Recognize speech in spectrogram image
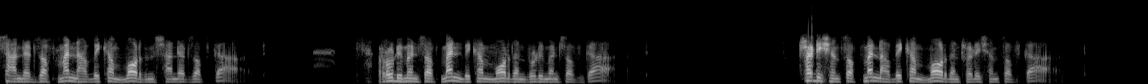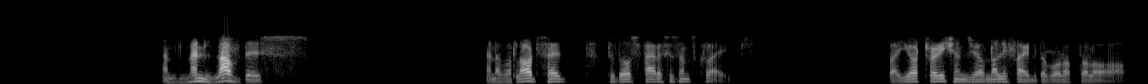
Standards of men have become more than standards of God. Rudiments of men become more than rudiments of God. Traditions of men have become more than traditions of God. And men love this. And our Lord said to those Pharisees and scribes, By your traditions you have nullified the word of the Lord.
